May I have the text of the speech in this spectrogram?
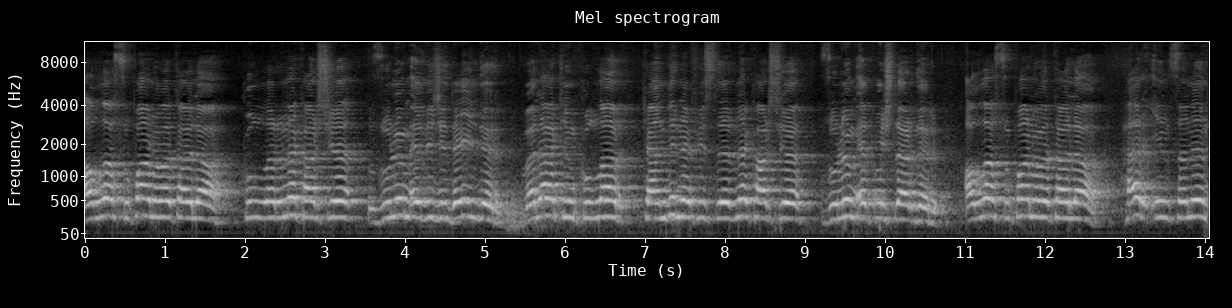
Allah subhanehu ve teala kullarına karşı zulüm edici değildir. Velakin kullar kendi nefislerine karşı zulüm etmişlerdir. Allah subhanehu ve teala her insanın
